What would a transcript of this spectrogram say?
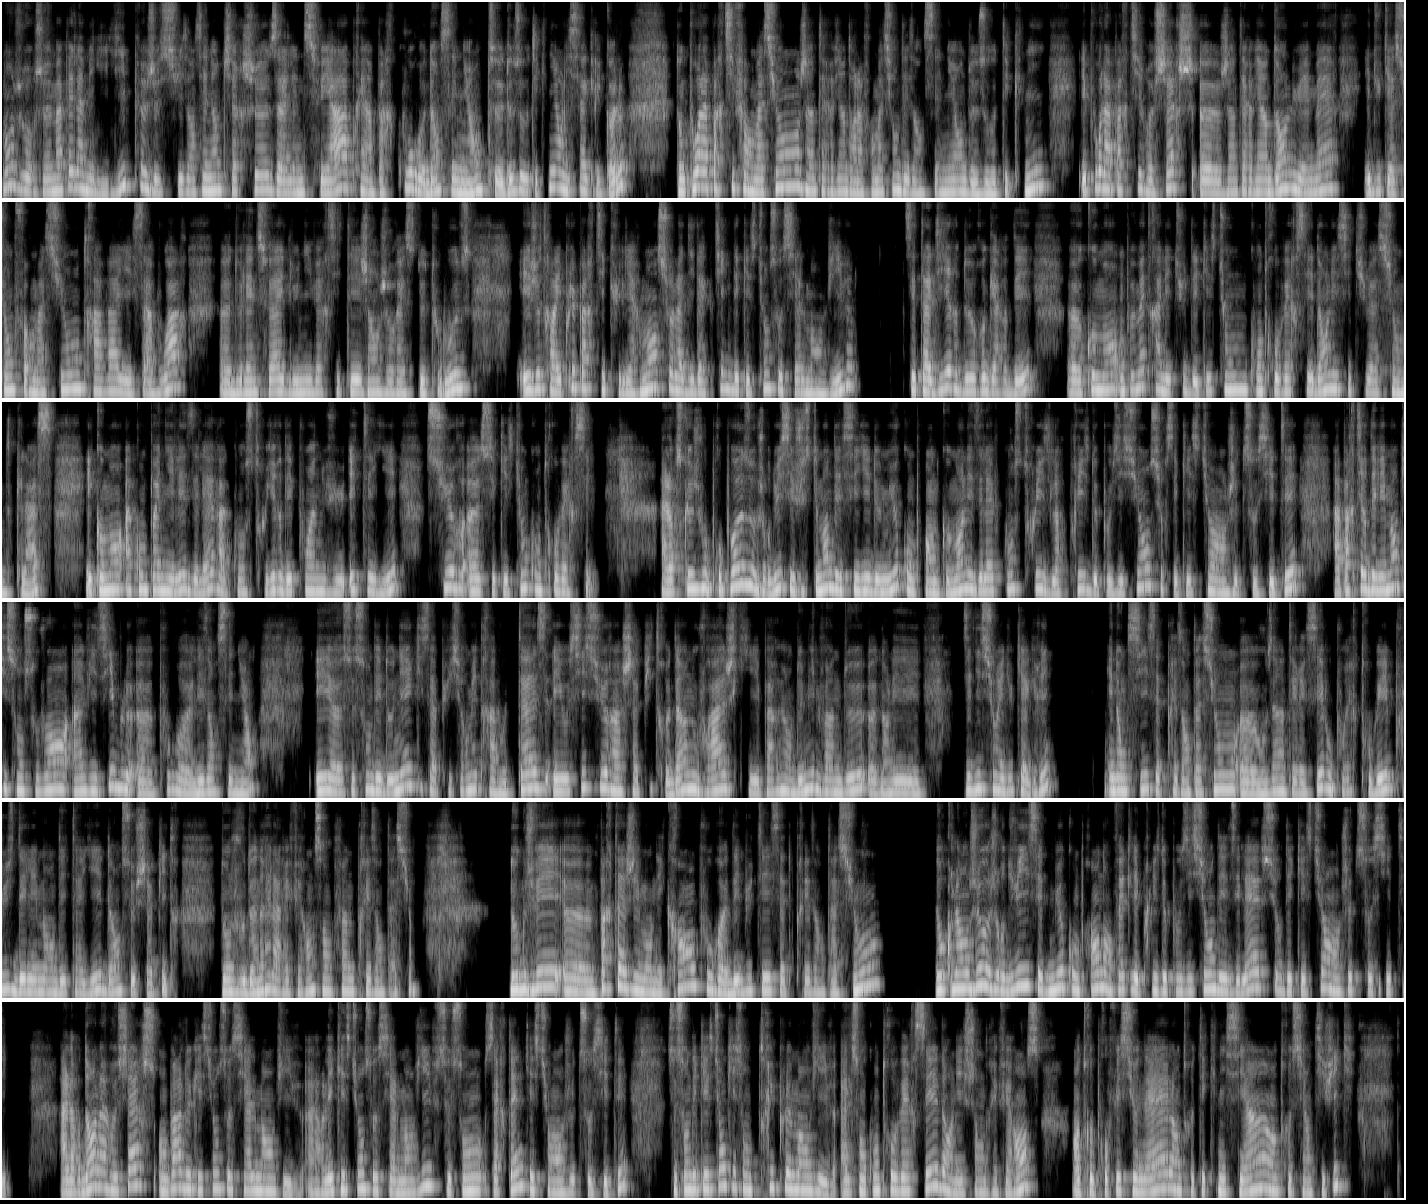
Bonjour, je m'appelle Amélie Lippe, je suis enseignante-chercheuse à l'ENSFEA après un parcours d'enseignante de zootechnie en lycée agricole. Donc pour la partie formation, j'interviens dans la formation des enseignants de zootechnie et pour la partie recherche, euh, j'interviens dans l'UMR, éducation, formation, travail et savoir euh, de l'ENSFEA et de l'université Jean Jaurès de Toulouse. Et je travaille plus particulièrement sur la didactique des questions socialement vives c'est-à-dire de regarder euh, comment on peut mettre à l'étude des questions controversées dans les situations de classe et comment accompagner les élèves à construire des points de vue étayés sur euh, ces questions controversées. Alors, ce que je vous propose aujourd'hui, c'est justement d'essayer de mieux comprendre comment les élèves construisent leur prise de position sur ces questions en jeu de société à partir d'éléments qui sont souvent invisibles euh, pour les enseignants. Et euh, ce sont des données qui s'appuient sur mes travaux de thèse et aussi sur un chapitre d'un ouvrage qui est paru en 2022 euh, dans les éditions Educagri. Et donc, si cette présentation euh, vous a intéressé, vous pourrez retrouver plus d'éléments détaillés dans ce chapitre dont je vous donnerai la référence en fin de présentation. Donc, je vais partager mon écran pour débuter cette présentation. Donc l'enjeu aujourd'hui, c'est de mieux comprendre en fait les prises de position des élèves sur des questions en jeu de société. Alors dans la recherche, on parle de questions socialement vives. Alors les questions socialement vives, ce sont certaines questions en jeu de société. Ce sont des questions qui sont triplement vives. Elles sont controversées dans les champs de référence entre professionnels, entre techniciens, entre scientifiques.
